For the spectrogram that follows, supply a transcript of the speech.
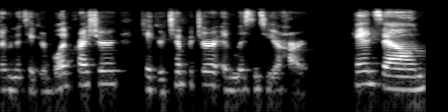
They're going to take your blood pressure, take your temperature, and listen to your heart. Hands down,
